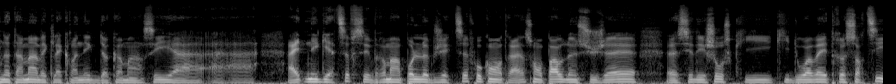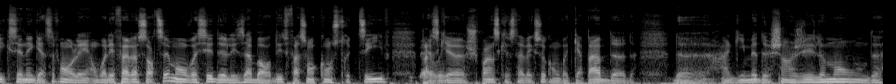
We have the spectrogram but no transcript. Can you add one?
notamment avec la chronique, de commencer à, à- à être négatif. C'est vraiment pas l'objectif. Au contraire, si on parle d'un sujet, euh, a des choses qui, qui doivent être ressorties et que c'est négatif, on, les, on va les faire ressortir, mais on va essayer de les aborder de façon constructive parce oui. que je pense que c'est avec ça qu'on va être capable de, de, de, en guillemets, de changer le monde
